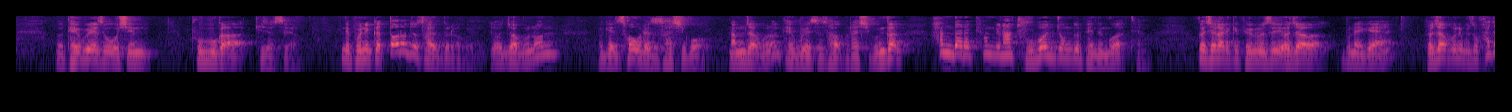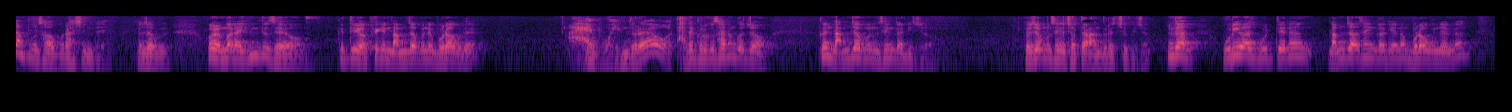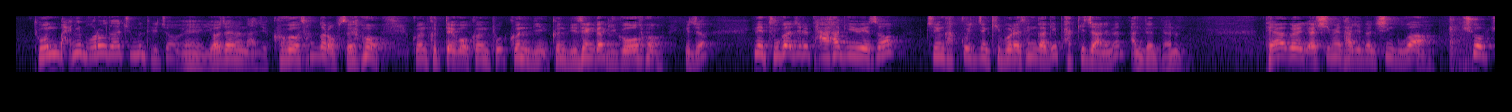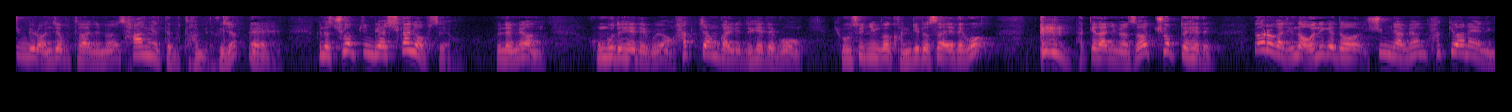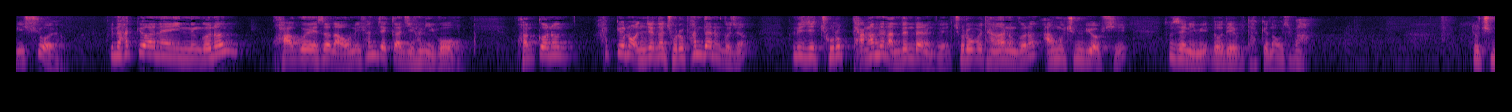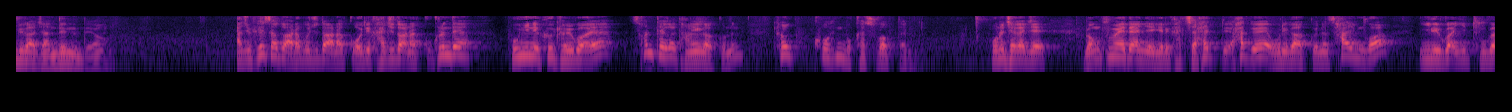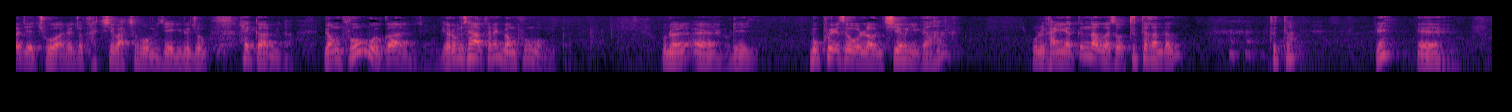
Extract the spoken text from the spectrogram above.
대구에서 오신 부부가 계셨어요. 근데 보니까 떨어져 살더라고요. 여자분은 여기 서울에서 사시고 남자분은 대구에서 사업을 하시고 그러니까 한 달에 평균 한 두 번 정도 뵈는 것 같아요. 그러니까 제가 이렇게 뵈면서 여자분에게 여자분이 무슨 화장품 사업을 하신대요. 여자분 얼마나 힘드세요. 그때 옆에 있는 남자분이 뭐라 그래? 아이 뭐 힘들어요. 다들 그러고 사는 거죠. 그건 남자분 생각이죠. 여자분 생각 절대 안 그렇죠, 그죠? 그러니까 우리가 볼 때는 남자 생각에는 뭐라고 하냐면 돈 많이 벌어다 주면 되죠. 예, 여자는 아직 그거 상관없어요. 그건 그때고, 그건 그건 네, 그건 네 생각이고, 그죠? 근데 두 가지를 다 하기 위해서 지금 갖고 있는 기본의 생각이 바뀌지 않으면 안 된다는 거예요. 대학을 열심히 다니던 친구가 취업 준비를 언제부터 하냐면 4학년 때부터 합니다. 그죠? 예. 근데 취업 준비할 시간이 없어요. 왜냐면 공부도 해야 되고요. 학점 관리도 해야 되고 교수님과 관계도 쌓아야 되고 밖에 다니면서 취업도 해야 돼. 여러 가지. 근데 어느 게 더 쉽냐면 학교 안에 있는 게 쉬워요. 근데 학교 안에 있는 거는 과거에서 나오는 현재까지 형이고 관건은 학교는 언젠가 졸업한다는 거죠. 근데 이제 졸업 당하면 안 된다는 거예요. 졸업을 당하는 거는 아무 준비 없이 선생님이 너 내일부터 학교 나오지 마. 너 준비가 아직 안 됐는데요. 아직 회사도 알아보지도 않았고 어디 가지도 않았고 그런데 본인이 그 결과에 선택을 당해갖고는 결코 행복할 수가 없다는 거예요. 오늘 제가 이제 명품에 대한 얘기를 같이 하되 우리가 갖고 있는 삶과 일과 이 두 가지의 조화를 좀 같이 맞춰보면서 얘기를 좀 할까 합니다. 명품은 뭘까요? 여러분 생각하는 명품은 뭡니까? 오늘 예, 우리 목포에서 올라온 지영이가 오늘 강의가 끝나고 가서 두타 간다고? 두타? 예? 예.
